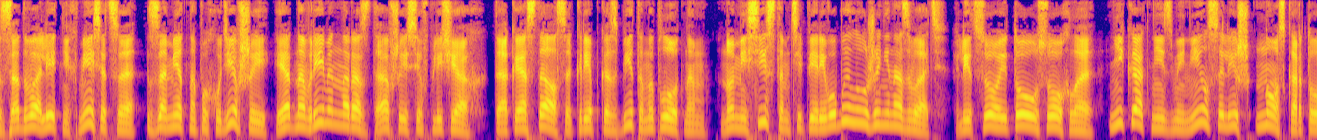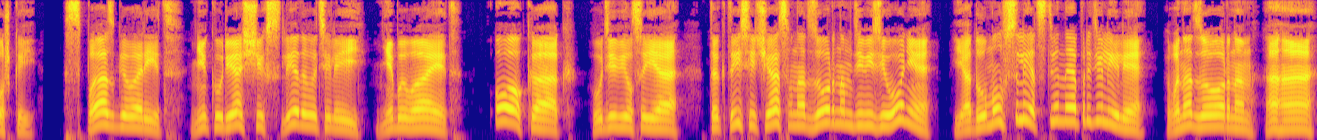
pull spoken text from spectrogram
За два летних месяца заметно похудевший и одновременно раздавшийся в плечах. Так и остался крепко сбитым и плотным, но мясистым теперь его было уже не назвать. Лицо и то усохло, никак не изменился лишь нос картошкой. «Спас, — говорит, — некурящих следователей не бывает». «О как!» — удивился я. «Так ты сейчас в надзорном дивизионе? Я думал, в следственной определили». «В надзорном, ага,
